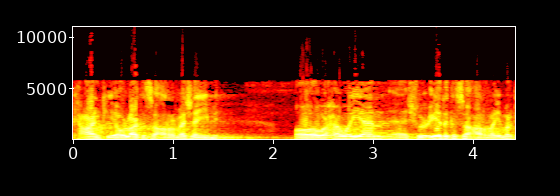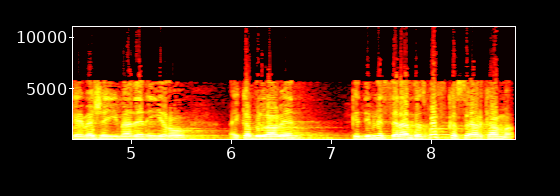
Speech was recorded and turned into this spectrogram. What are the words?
kacaanka iyo hawlaha ka soo cararay meeshaan yimid. Oo waxaa weeyaan shuuciyada ka soo markay meeshaan yimaadeen in yaroo ay ka bilaabeen kadibna salaamtaas qof kastoo arkaama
